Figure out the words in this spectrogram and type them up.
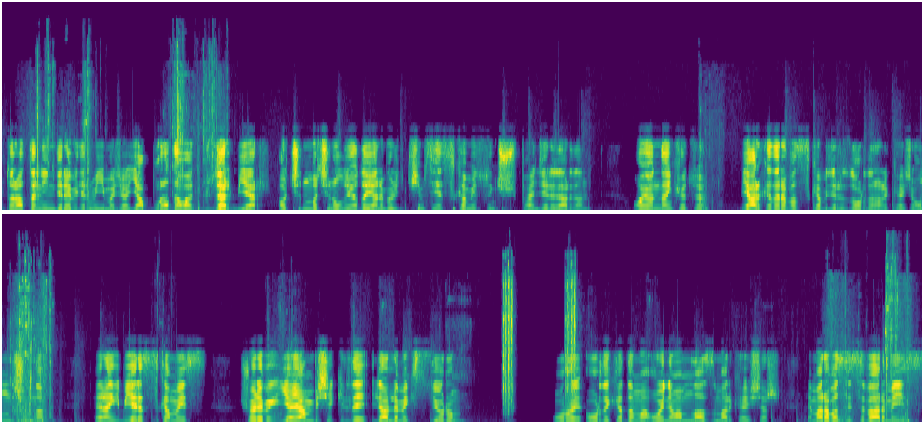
Bu taraftan indirebilir miyim acaba? Ya burada bak güzel bir yer. Açın maçın oluyor da yani böyle kimseye sıkamıyorsun ki şu pencerelerden. O yönden kötü. Bir arka tarafa sıkabiliriz oradan arkadaşlar. Onun dışında herhangi bir yere sıkamayız. Şöyle bir yayan bir şekilde ilerlemek istiyorum. Oraya, oradaki adama oynamam lazım arkadaşlar. Hem araba sesi vermeyiz.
